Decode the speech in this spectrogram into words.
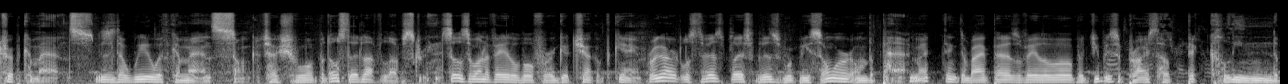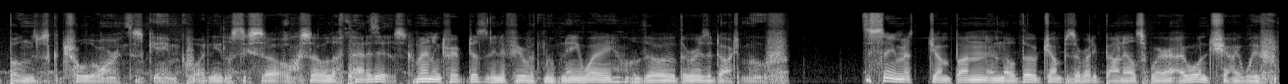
trip commands. This is the wheel with commands, some contextual, but also the level up screen. It's also unavailable for a good chunk of the game. Regardless, the best place for this would be somewhere on the pad. You might think the right pad is available, but you'd be surprised how pick clean the bones of controller are in this game. Quite needlessly so. So left pad it is. Commanding trip doesn't interfere with movement anyway, although there is a dodge move. It's the same as jump button, and although jump is already bound elsewhere, I won't shy away from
